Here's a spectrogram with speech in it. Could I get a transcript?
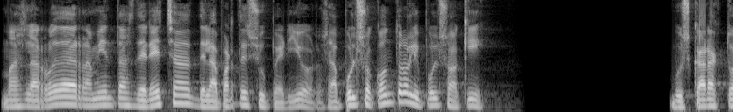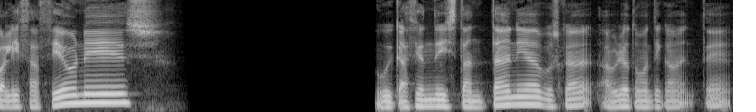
más la rueda de herramientas derecha de la parte superior. O sea, pulso control y pulso aquí. Buscar actualizaciones. Ubicación de instantáneas, buscar, abrir automáticamente.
